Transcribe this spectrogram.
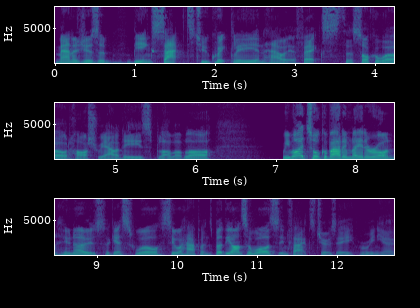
managers are being sacked too quickly and how it affects the soccer world, harsh realities, blah, blah, blah. We might talk about him later on. Who knows? I guess we'll see what happens. But the answer was, in fact, Jose Mourinho.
